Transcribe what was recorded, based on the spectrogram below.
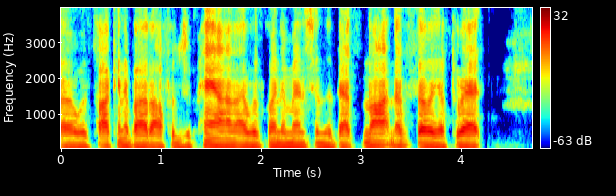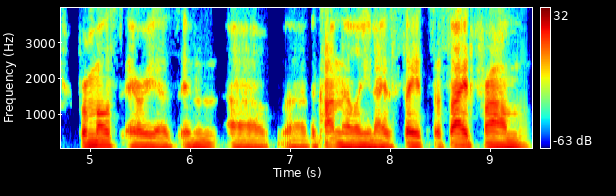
I was talking about off of Japan, I was going to mention that that's not necessarily a threat for most areas in uh, uh, the continental United States, aside from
